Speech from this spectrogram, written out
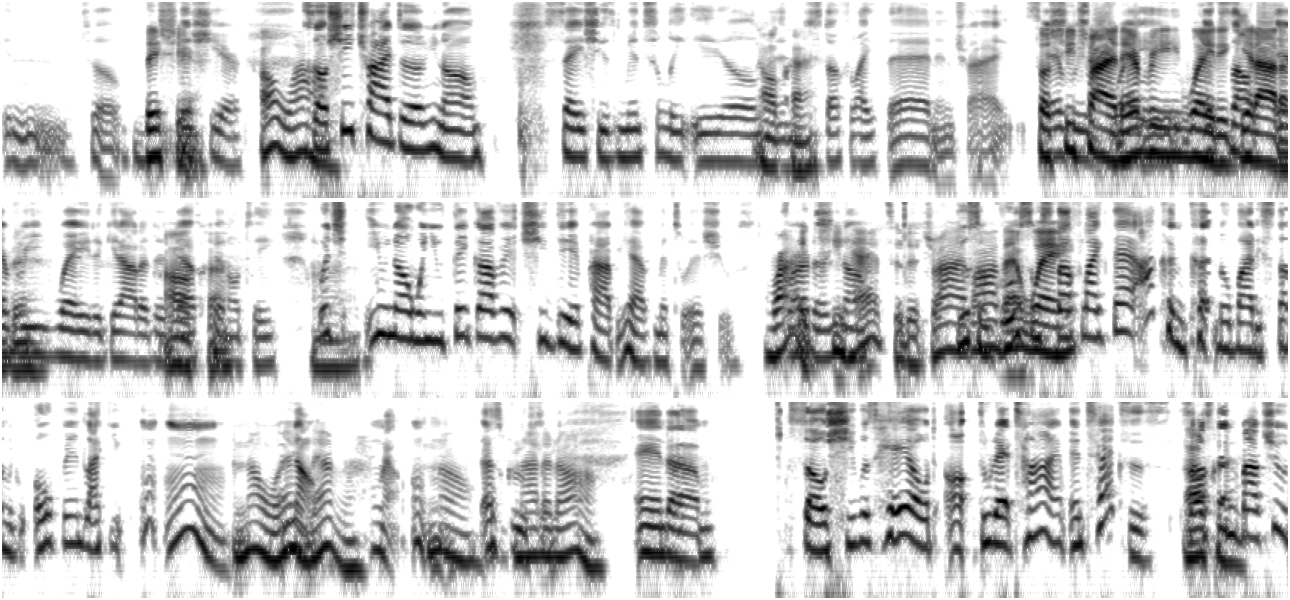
until This year. this year. Oh wow. So she tried to, you know, say she's mentally ill Okay. and stuff like that, and try. So she tried every way to get out of every it. way to get out of the death penalty. Which Alright. you know, when you think of it, she did probably have mental issues. Right, to, she you know, had to to drive do some gruesome way. stuff like that. I couldn't cut nobody's stomach open like you. Mm-mm, no way, No. never. no, mm-mm. No, that's gruesome. Not at all. And um, so she was held uh, through that time in Texas. So I was thinking about you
